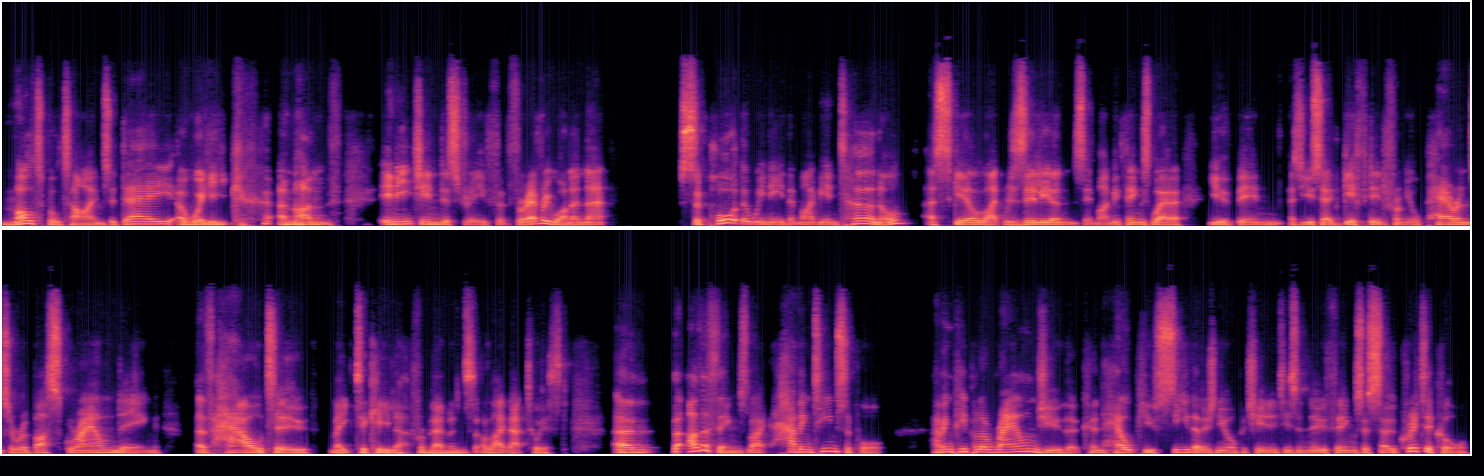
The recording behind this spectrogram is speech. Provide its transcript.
multiple times a day a week a month in each industry for, for everyone and that support that we need that might be internal, a skill like resilience. It might be things where you've been, as you said, gifted from your parents, a robust grounding of how to make tequila from lemons. I like that twist. Um, but other things like having team support, having people around you that can help you see those new opportunities and new things are so critical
